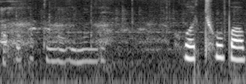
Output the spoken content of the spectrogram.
다 똑같은 거긴 한데. 와, 초밥.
